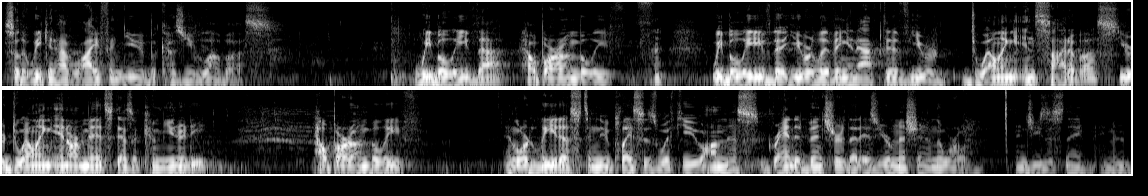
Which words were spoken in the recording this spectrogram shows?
so that we can have life in you because you love us. We believe that. Help our unbelief. We believe that you are living and active. You are dwelling inside of us. You are dwelling in our midst as a community. Help our unbelief. And Lord, lead us to new places with you on this grand adventure that is your mission in the world. In Jesus' name, amen.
